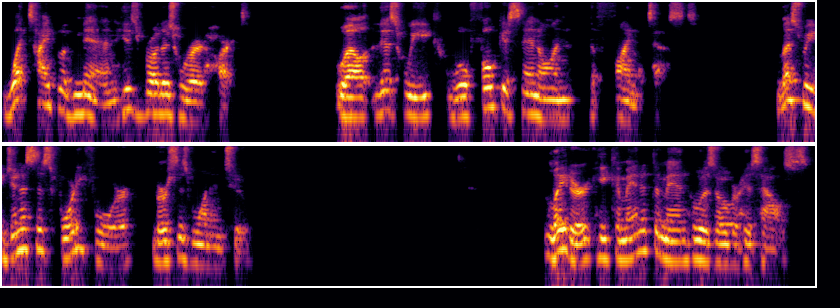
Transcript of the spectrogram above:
what type of men his brothers were at heart. Well, this week we'll focus in on the final test. Let's read Genesis 44, verses 1 and 2. Later, he commanded the man who was over his house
